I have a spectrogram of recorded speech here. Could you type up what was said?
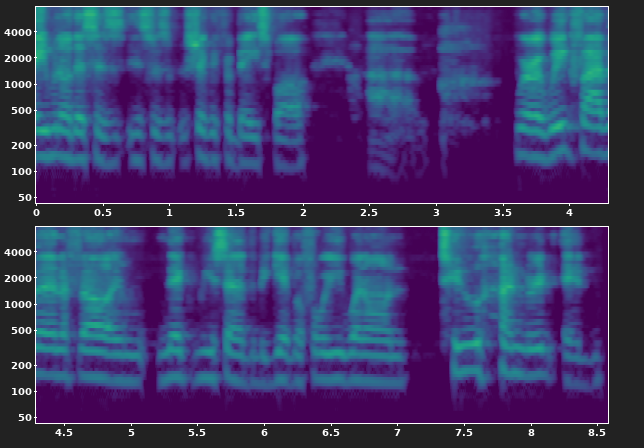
even though this is this was strictly for baseball, um, we're at Week Five in the NFL, and Nick, you said at the beginning before we went on, two hundred and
